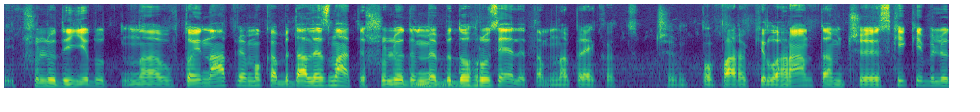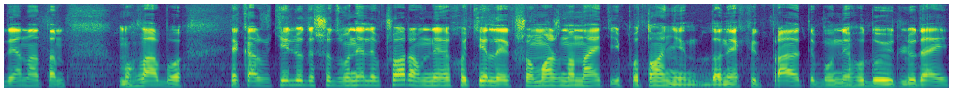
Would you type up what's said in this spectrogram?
Якщо люди їдуть на в той напрямок, аби дали знати, що люди ми би догрузили там, наприклад, чи по пару кілограм там, чи скільки б людина там могла. Бо я кажу, ті люди, що дзвонили вчора, вони хотіли, якщо можна, навіть і по тоні до них відправити, бо вони годують людей,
